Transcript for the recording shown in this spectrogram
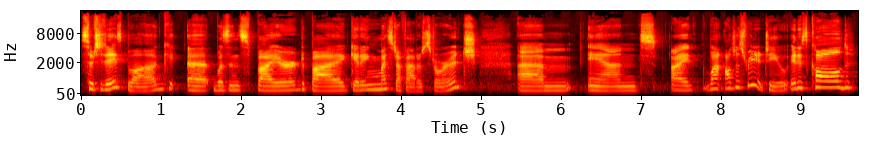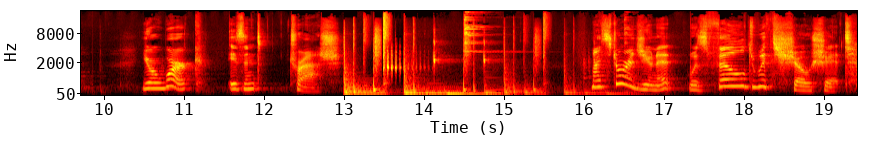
So today's blog uh, was inspired by getting my stuff out of storage. Um, and I, well, I'll just read it to you. It is called Your Work Isn't Trash. My storage unit was filled with show shit.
